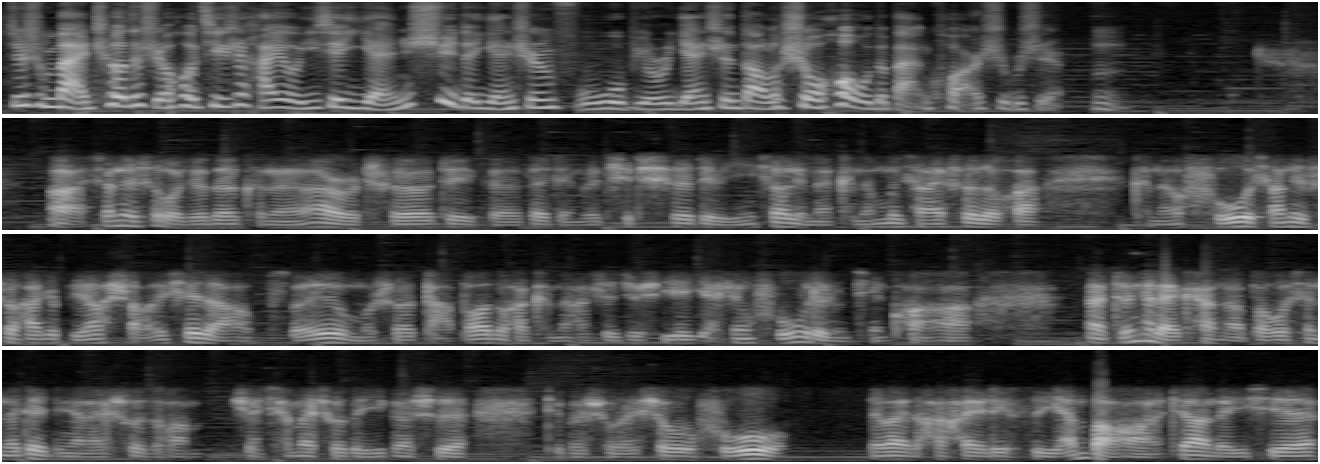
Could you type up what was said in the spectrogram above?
就是买车的时候，其实还有一些延续的延伸服务，比如延伸到了售后的板块，是不是？嗯。啊，相对说，我觉得可能二手车这个在整个汽车这个营销里面，可能目前来说的话，可能服务相对说还是比较少一些的啊。所以我们说打包的话，可能还是就是一些衍生服务这种情况啊。那整体来看呢，包括现在这几年来说的话，像前面说的一个是这个所谓售后服务，另外的话还有类似延保啊这样的一些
